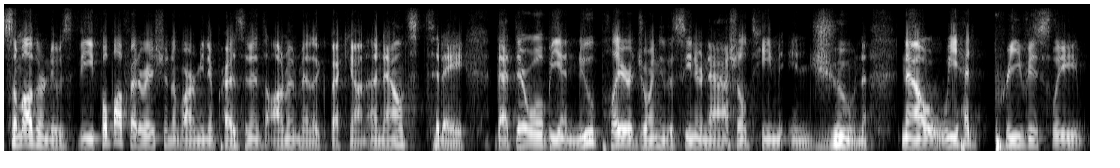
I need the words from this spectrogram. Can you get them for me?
some other news. The Football Federation of Armenia President Armen Melikbekyan announced today that there will be a new player joining the senior national team in June. Now, we had previously,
